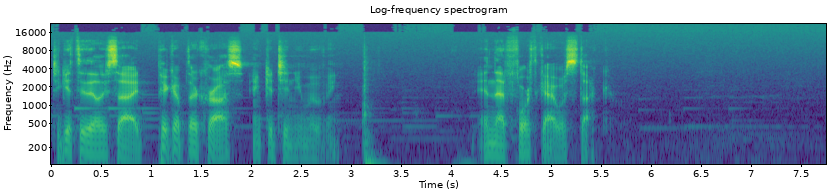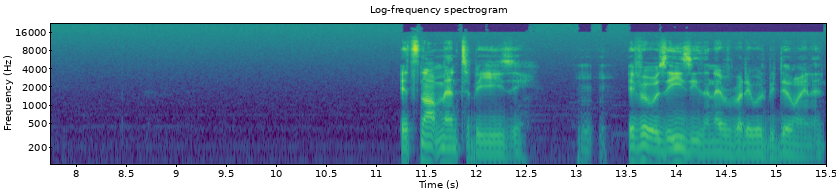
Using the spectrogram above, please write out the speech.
to get to the other side, pick up their cross, and continue moving. And that fourth guy was stuck. It's not meant to be easy. Mm-mm. If it was easy, then everybody would be doing it.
